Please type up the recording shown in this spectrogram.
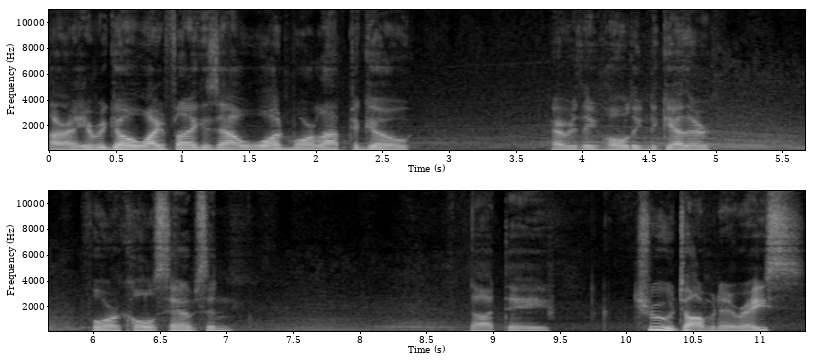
Alright, here we go. White flag is out. One more lap to go. Everything holding together for Cole Sampson. Not a true dominant race,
